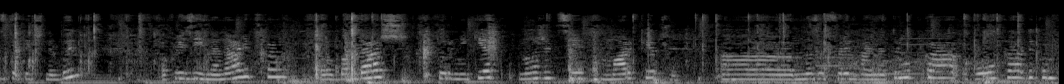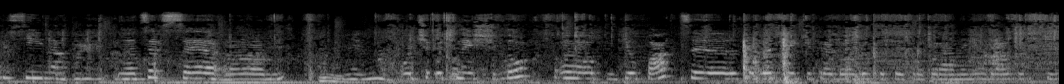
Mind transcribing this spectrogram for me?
Гемостатичний бинт, оклюзійна наліпка, е, бандаж, турнікет, ножиці, маркер, е, назофарингальна трубка, голка декомпресійна. Е, Це все е, оч, очний щиток, е, пілпак, це таблетки, які треба випити при пораненні одразу всі.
